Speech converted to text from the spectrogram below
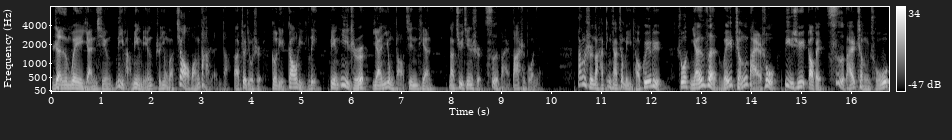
人微言轻，立法命名是用了教皇大人的啊，这就是格里高里历，并一直沿用到今天。那距今是四百八十多年。当时呢还定下这么一条规律。说年份为整百数，必须要被四百整除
